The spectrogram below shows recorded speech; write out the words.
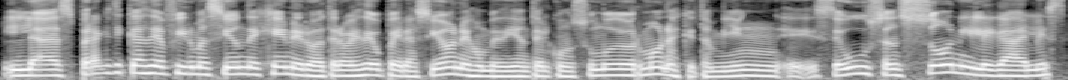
Las prácticas de afirmación de género a través de operaciones o mediante el consumo de hormonas que también eh, se usan son ilegales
